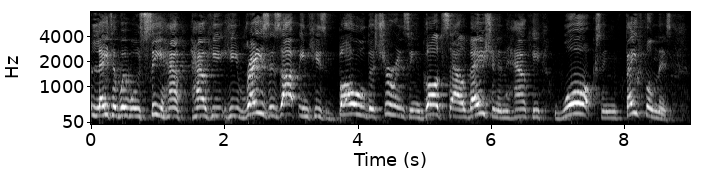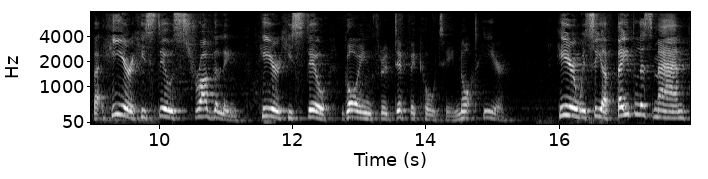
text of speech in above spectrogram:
Later, we will see how, how he, he raises up in his bold assurance in God's salvation and how he walks in faithfulness. But here, he's still struggling. Here, he's still going through difficulty. Not here. Here we see a faithless man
